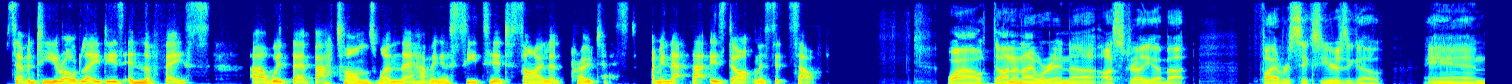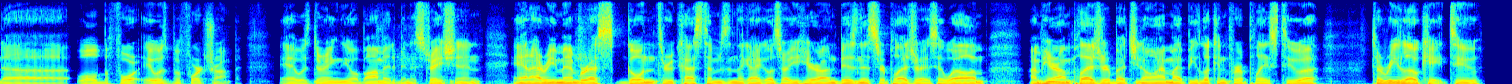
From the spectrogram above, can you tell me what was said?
70 year old ladies in the face uh, with their batons when they're having a seated, silent protest. I mean, that that is darkness itself. Wow, Don and I were in uh, Australia about five or six years ago, and uh, well, before it was before Trump. It was during the Obama administration, and I remember us going through customs, and the guy goes, "Are you here on business or pleasure?" I said, "Well, I'm I'm here on pleasure, but you know, I might be looking for a place to uh, to relocate to."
